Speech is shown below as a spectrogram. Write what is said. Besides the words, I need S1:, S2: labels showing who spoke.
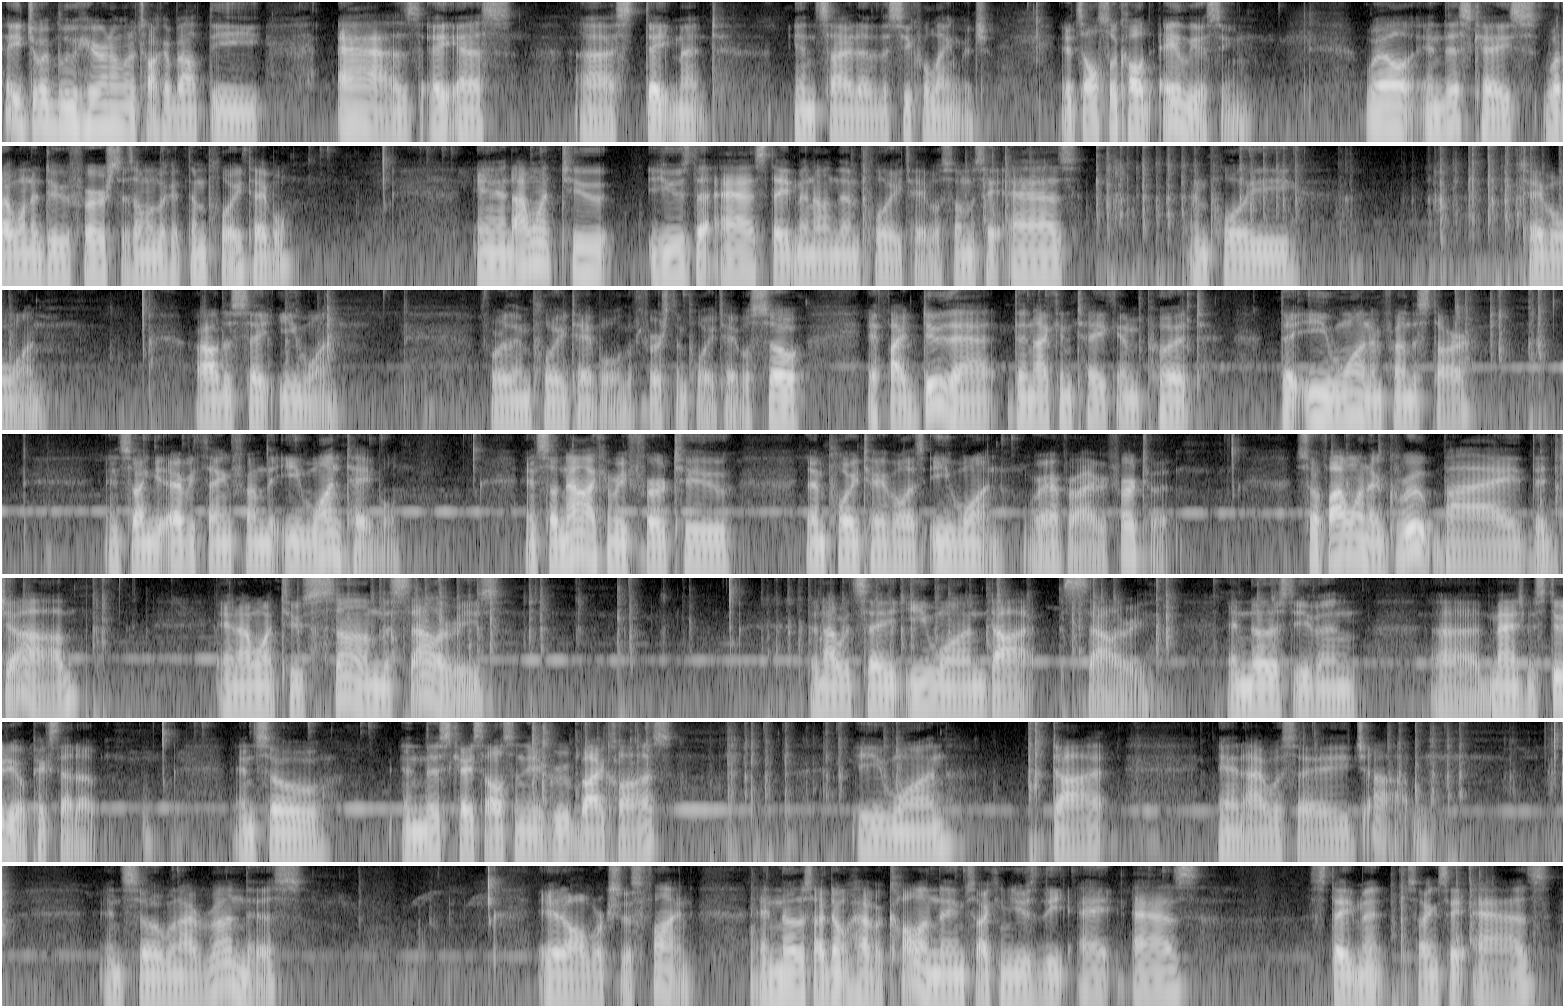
S1: Hey, Joey Blue here, and I'm going to talk about the as, AS, uh, statement inside of the SQL language. It's also called aliasing. Well, in this case, what I want to do first is I want to look at the employee table. And I want to use the as statement on the employee table. So I'm going to say as employee table 1. Or I'll just say E1 for the employee table, the first employee table. So if I do that, then I can take and put the E1 in front of the star. And so I can get everything from the E1 table. And so now I can refer to the employee table as E1 wherever I refer to it. So if I want to group by the job and I want to sum the salaries, then I would say E1 dot salary. And notice even uh, Management Studio picks that up. And so in this case, I also need a group by clause, E1 dot, and I will say job. And so when I run this, it all works just fine. And notice I don't have a column name, so I can use the as statement. So I can say as,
